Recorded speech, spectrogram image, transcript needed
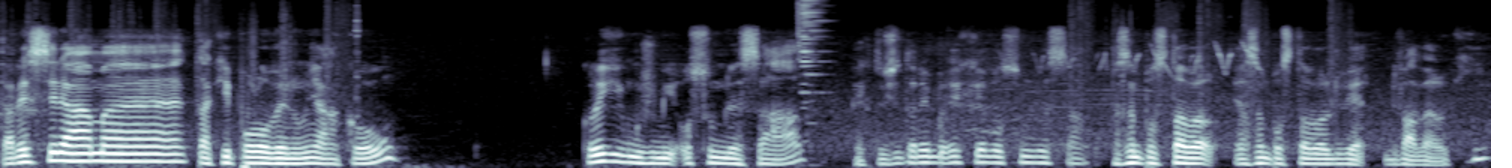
Tady si dáme taky polovinu nějakou. Kolik jich můžu mít? 80? Jak to, že tady jich je 80? Já jsem postavil, já jsem postavil dvě, dva velký.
